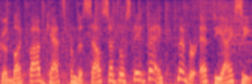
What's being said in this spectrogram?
Good luck, Bobcats from the South Central State Bank, member FDIC.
